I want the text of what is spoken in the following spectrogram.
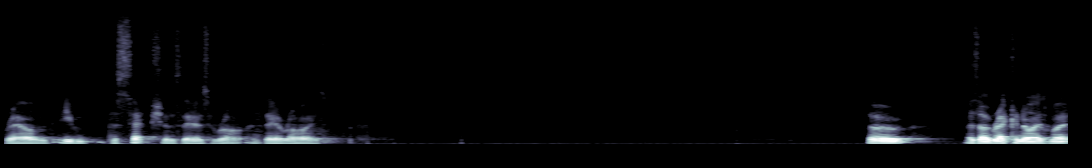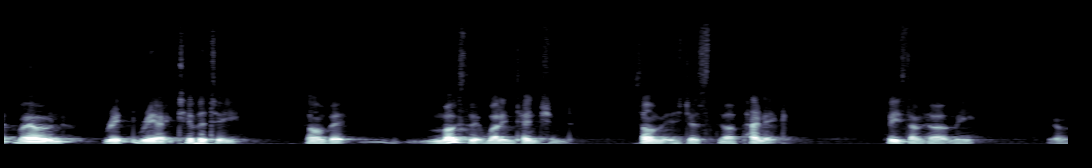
around even perceptions there as, as they arise? So, as I recognize my, my own re- reactivity, some of it, most of it well intentioned, some of it is just uh, panic. Please don't hurt me. You know,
